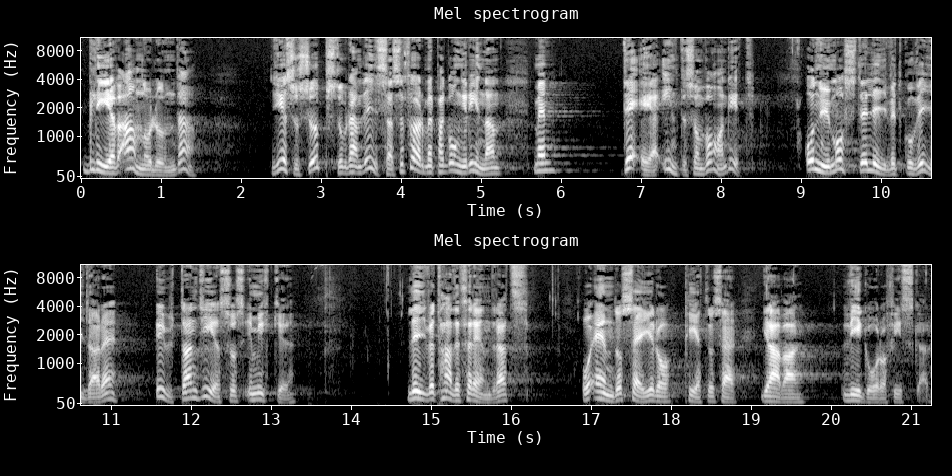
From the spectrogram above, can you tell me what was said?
blev annorlunda. Jesus uppstod, han visade sig för dem ett par gånger innan, men det är inte som vanligt. Och nu måste livet gå vidare utan Jesus i mycket. Livet hade förändrats och ändå säger då Petrus här, grabbar, vi går och fiskar.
